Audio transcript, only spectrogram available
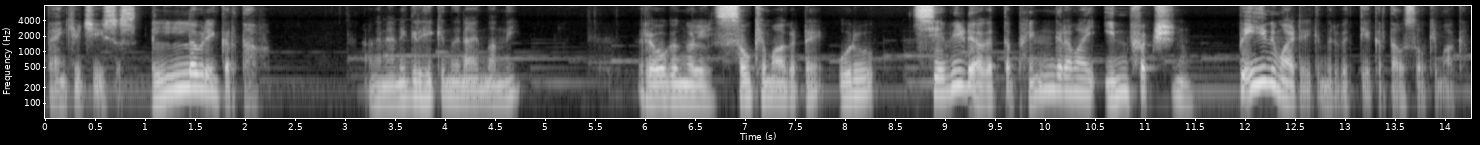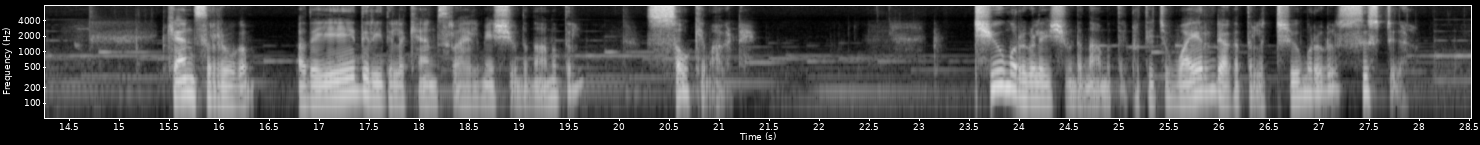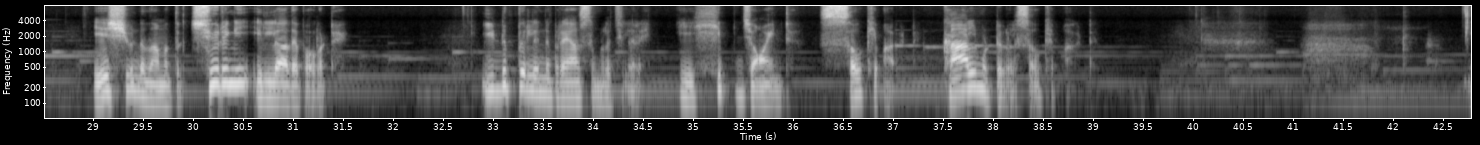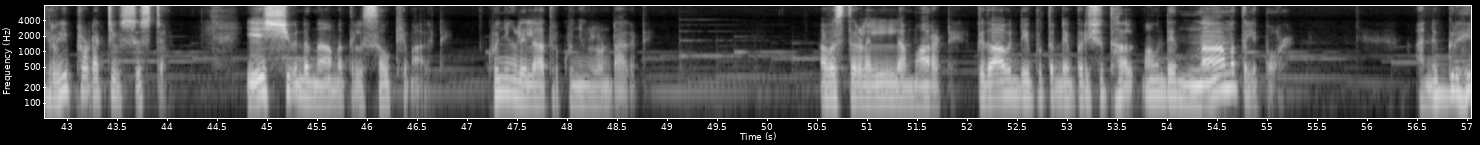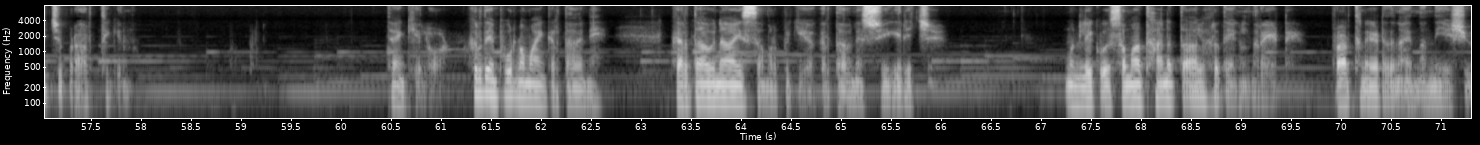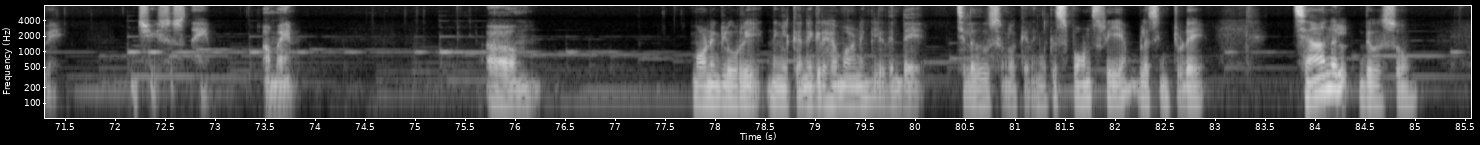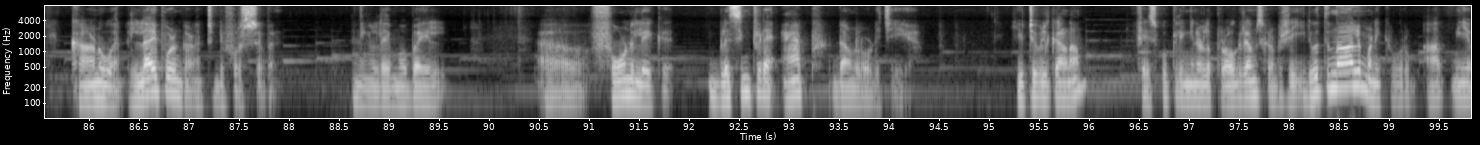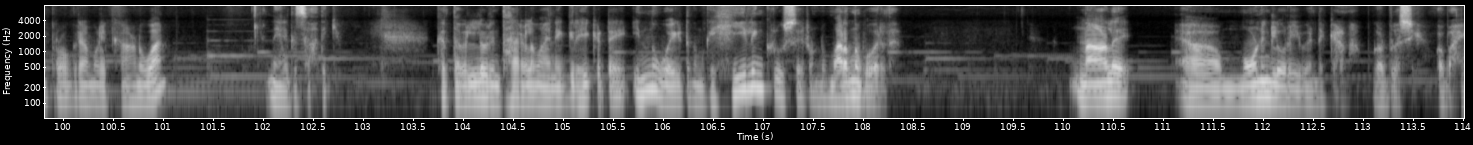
താങ്ക് യു ജീസസ് എല്ലാവരെയും കർത്താവ് അങ്ങനെ അനുഗ്രഹിക്കുന്നതിനായി നന്ദി. രോഗങ്ങൾ സൗഖ്യമാകട്ടെ. ഒരു ചെവിയുടെ അകത്ത് ഭയങ്കരമായി ഇൻഫെക്ഷനും പെയിനുമായിട്ടിരിക്കുന്ന ഒരു വ്യക്തിയെ കർത്താവ് സൗഖ്യമാക്കും. ക്യാൻസർ രോഗം അത് ഏത് രീതിയിലുള്ള ക്യാൻസർ ആയാലും യേശുവിന്റെ നാമത്തിൽ സൗഖ്യമാകട്ടെ. ട്യൂമറുകൾ യേശുവിന്റെ നാമത്തിൽ പ്രത്യേകിച്ച് വയറിന്റെ അകത്തുള്ള ട്യൂമറുകൾ സിസ്റ്റുകൾ യേശുവിന്റെ നാമത്തിൽ ചുരുങ്ങി ഇല്ലാതെ പോകട്ടെ. ഇടുപ്പിലിന് പ്രയാസമുള്ള ചിലരെ ഈ ഹിപ്പ് ജോയിന്റ് സൗഖ്യമാകട്ടെ. കാൽമുട്ടുകൾ സൗഖ്യമാകട്ടെ. റീപ്രൊഡക്റ്റീവ് സിസ്റ്റം യേശുവിന്റെ നാമത്തിൽ സൗഖ്യമാകട്ടെ. കുഞ്ഞുങ്ങളില്ലാത്ത കുഞ്ഞുങ്ങളുണ്ടാകട്ടെ. അവസ്ഥകളെല്ലാം മാറട്ടെ. പിതാവിന്റെയും പുത്രന്റെയും പരിശുദ്ധാത്മാവിന്റെയും നാമത്തിൽ ഇപ്പോൾ അനുഗ്രഹിച്ചു പ്രാർത്ഥിക്കുന്നു. താങ്ക് യു ലോഡ് ഹൃദയം പൂർണമായും കർത്താവിനെ കർത്താവിനായി സമർപ്പിക്കുക കർത്താവിനെ സ്വീകരിച്ച് മുന്നിലേക്ക് സമാധാനത്താൽ ഹൃദയങ്ങൾ നിറയട്ടെ. പ്രാർത്ഥന കേട്ടതിനായി നന്ദി യേശുവേ. Jesus name amen morning glory നിങ്ങൾക്ക് അനുഗ്രഹമാണെങ്കിൽ ഇതിന്റെ ചില ദിവസങ്ങളൊക്കെ നിങ്ങൾക്ക് സ്പോൺസർ ചെയ്യാം. ബ്ലെസ്സിങ് ടുഡേ ചാനൽ ദിവസവും കാണുവാൻ എല്ലായ്പ്പോഴും കാണാം ട്വന്റി ഫോർ സെവൻ നിങ്ങളുടെ മൊബൈൽ ഫോണിലേക്ക് ബ്ലെസ്സിങ് ടുഡേ ആപ്പ് ഡൗൺലോഡ് ചെയ്യുക. യൂട്യൂബിൽ കാണാം ഫേസ്ബുക്കിൽ ഇങ്ങനെയുള്ള പ്രോഗ്രാംസ് കാണാം. പക്ഷേ ഇരുപത്തിനാല് മണിക്കൂറും ആത്മീയ പ്രോഗ്രാമുകൾ കാണുവാൻ നിങ്ങൾക്ക് സാധിക്കും. കർത്താവ് ധാരാളമായി അനുഗ്രഹിക്കട്ടെ. ഇന്ന് വൈകിട്ട് നമുക്ക് ഹീലിംഗ് ക്രൂസ് ഉണ്ട് മറന്നു പോരുത് നാളെ മോർണിംഗ് ഗ്ലോറിയിൽ വേണ്ടി കാണാം. God bless you. ബൈ.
